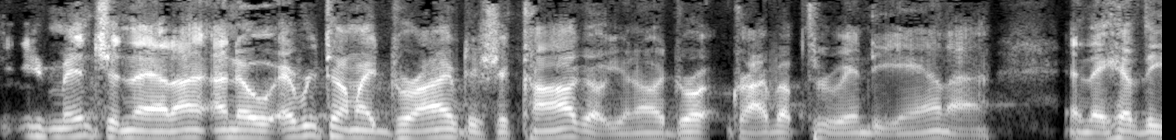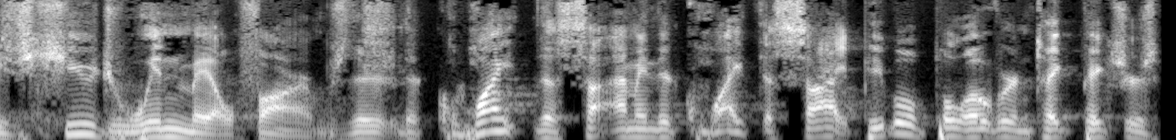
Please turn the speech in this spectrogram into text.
you, mentioned that. I, I, know every time I drive to Chicago, you know, I dro- drive up through Indiana, and they have these huge windmill farms. They're they're quite the. I mean, they're quite the sight. People pull over and take pictures.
